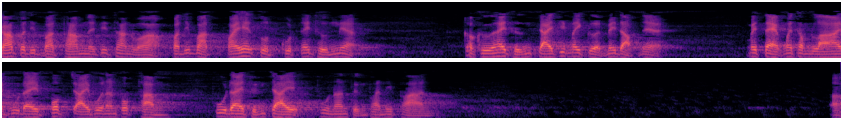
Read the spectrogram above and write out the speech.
การปฏิบัติธรรมในที่ท่านว่า ปฏิบัติไปให้สุดขุดให้ถึงเนี่ย ก็คือให้ถึงใจที่ไม่เกิดไม่ดับเนี่ย ไม่แตกไม่ทำลายผู้ใดพบใจผู้นั้นพบธรรม ผู้ใดถึงใจผู้นั้นถึงพระนิพพานอ่า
